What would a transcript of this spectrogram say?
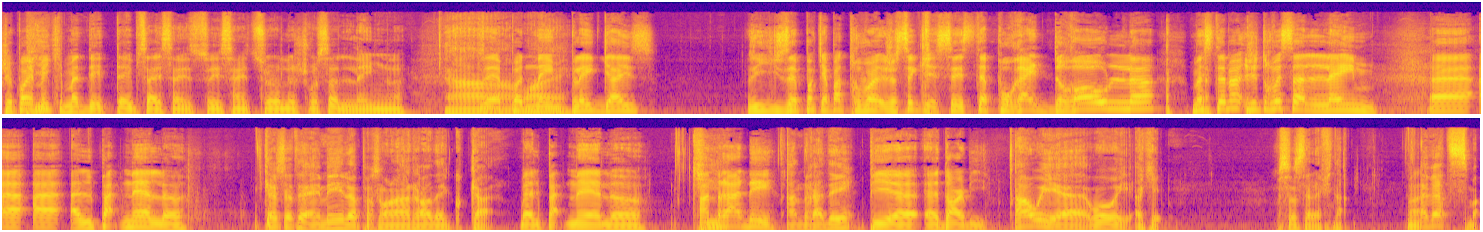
J'ai pas aimé qu'ils mettent des tapes sur les ceintures. Là. Je trouve ça lame. Là. Ah, Vous avez pas de nameplate, guys? Ils étaient pas capables de trouver. un- Je sais que c'est- c'était pour être drôle, là, mais c'était j'ai trouvé ça lame. Euh, à- à- à le patinet, là. Qu'est-ce que t'as aimé, là, parce qu'on est en train d'être coup de cœur? Ben, le patinet, là. Qui? Andrade. Andrade? Puis euh, euh, Darby. Ah oui, euh, oui, oui, OK. Ça, c'est la finale. Ouais. Avertissement.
